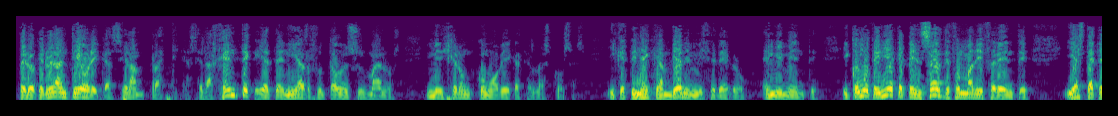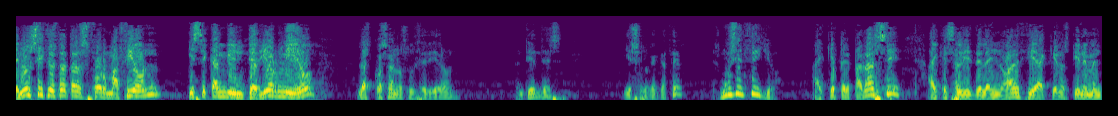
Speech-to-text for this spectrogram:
pero que no eran teóricas, eran prácticas. Era gente que ya tenía el resultado en sus manos y me dijeron cómo había que hacer las cosas y que tenía que cambiar en mi cerebro, en mi mente y cómo tenía que pensar de forma diferente. Y hasta que no se hizo esta transformación, ese cambio interior mío, las cosas no sucedieron. ¿Entiendes? Y eso es lo que hay que hacer. Es muy sencillo. Hay que prepararse, hay que salir de la ignorancia que nos, tiene,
